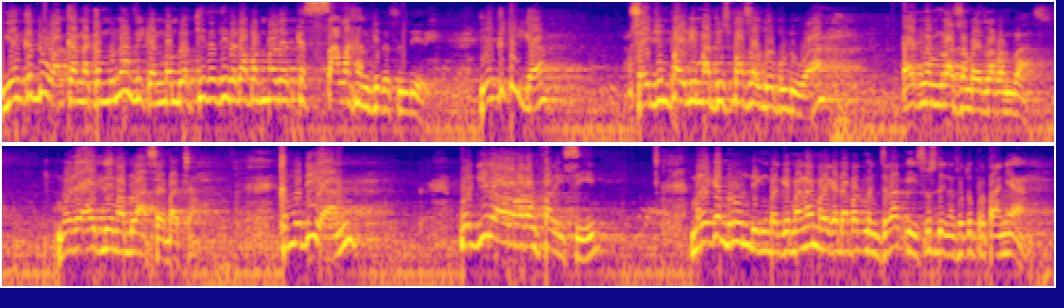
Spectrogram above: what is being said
Yang kedua, karena kemunafikan membuat kita tidak dapat melihat kesalahan kita sendiri. Yang ketiga, saya jumpai di Matius pasal 22 ayat 16 sampai 18. Mulai ayat 15 saya baca. Kemudian pergilah orang-orang Farisi, mereka berunding bagaimana mereka dapat menjerat Yesus dengan suatu pertanyaan.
